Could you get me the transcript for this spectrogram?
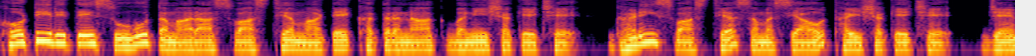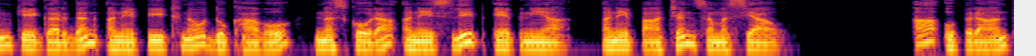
ખોટી રીતે સૂવું તમારા સ્વાસ્થ્ય માટે ખતરનાક બની શકે છે. ઘણી સ્વાસ્થ્ય સમસ્યાઓ થઈ શકે છે, જેમ કે ગરદન અને પીઠનો દુખાવો, નસકોરા અને સ્લીપ એપનિયા. અને પાચન સમસ્યાઓ. આ ઉપરાંત,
